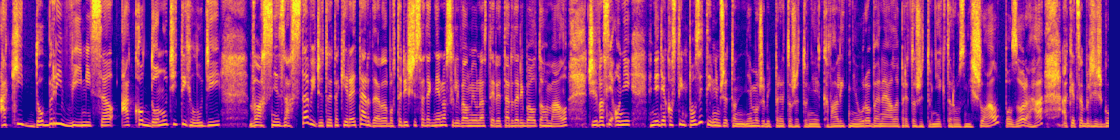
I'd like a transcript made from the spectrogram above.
aký dobrý výmysel, ako donútiť tých ľudí vlastne zastaviť, že to je taký retarder, lebo vtedy ešte sa tak nenosili veľmi u nás tie retardery, bolo toho málo. Čiže vlastne oni hneď ako s tým pozitívnym, že to nemôže byť preto, že to nie je kvalitne urobené, ale preto, že tu niekto rozmýšľal, pozor, aha, a keď sa blížiš ku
